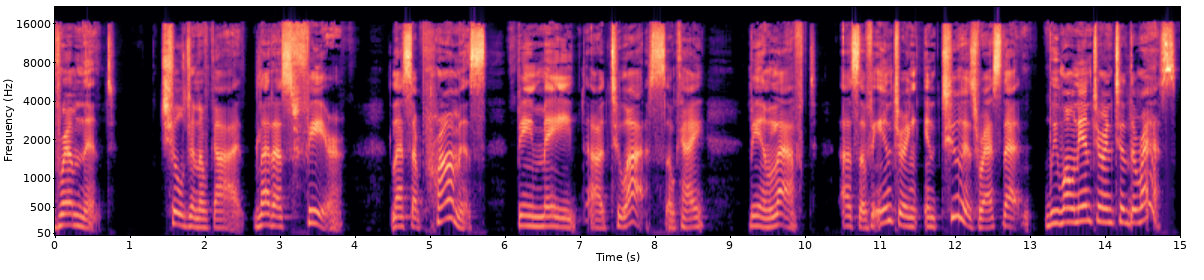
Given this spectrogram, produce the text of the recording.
remnant, children of God. Let us fear lest a promise being made uh, to us, okay, being left us of entering into his rest, that we won't enter into the rest,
